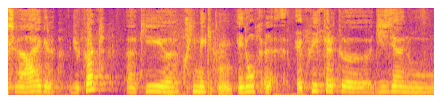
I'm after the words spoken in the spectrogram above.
c'est la règle du culte euh, qui euh, primait. Et donc, euh, et puis quelques dizaines ou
